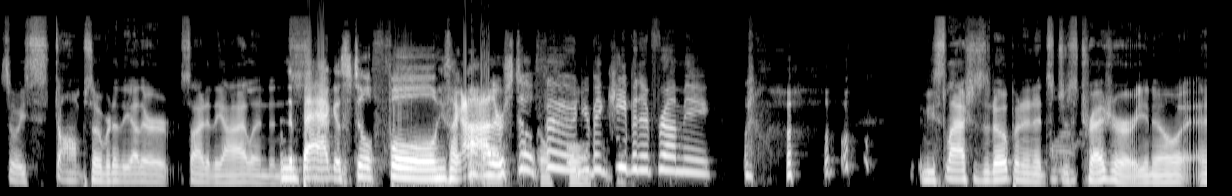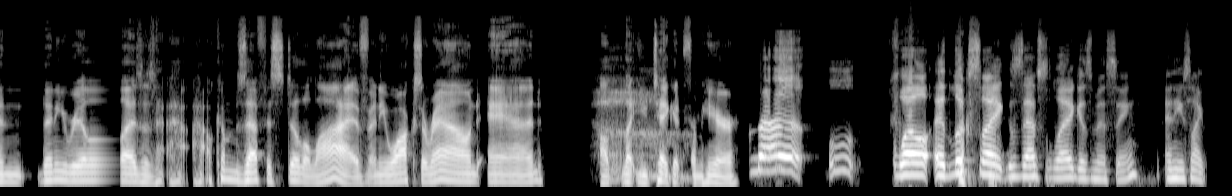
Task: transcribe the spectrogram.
So he stomps over to the other side of the island, and And the bag is still full. He's like, ah, there's still still food. full. You've been keeping it from me. and he slashes it open and it's Wow. just treasure you know and then he realizes "H- how come zeph is still alive and he walks around and i'll let you take it from here Well, it looks like Zeph's leg is missing. And he's like,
